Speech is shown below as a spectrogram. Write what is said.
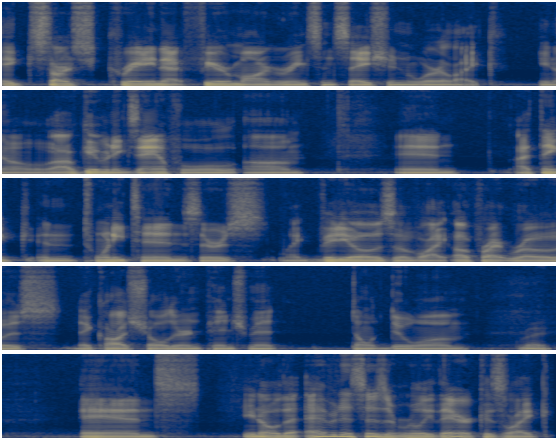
it starts creating that fear mongering sensation where like you know i'll give an example um and i think in 2010s there's like videos of like upright rows they cause shoulder impingement don't do them Right. and you know the evidence isn't really there because like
